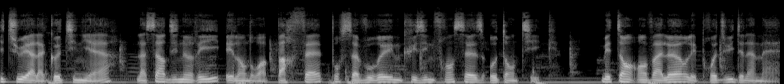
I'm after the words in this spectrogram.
Située à la Cotinière, la sardinerie est l'endroit parfait pour savourer une cuisine française authentique, mettant en valeur les produits de la mer.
